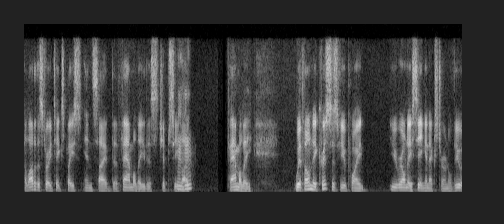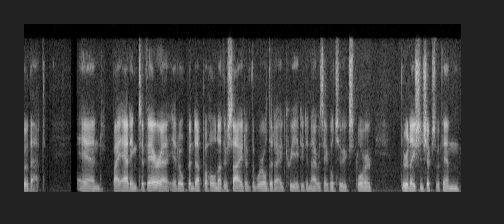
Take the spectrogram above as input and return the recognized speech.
a lot of the story takes place inside the family, this gypsy like mm-hmm. family, with only Chris's viewpoint, you were only seeing an external view of that. And by adding Tavera, it opened up a whole other side of the world that I had created, and I was able to explore the relationships within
